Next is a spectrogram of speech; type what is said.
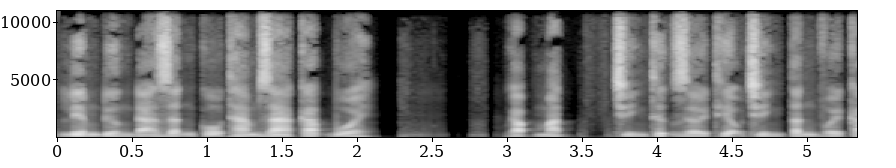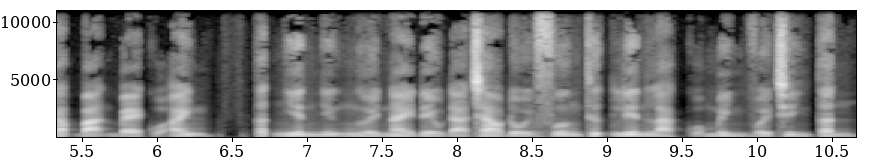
Liêm đường đã dẫn cô tham gia các buổi gặp mặt, chính thức giới thiệu Trình Tân với các bạn bè của anh. Tất nhiên những người này đều đã trao đổi phương thức liên lạc của mình với Trình Tân.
